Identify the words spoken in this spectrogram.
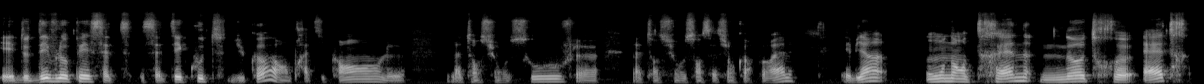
Et de développer cette, cette écoute du corps en pratiquant l'attention au souffle, l'attention aux sensations corporelles, eh bien, on entraîne notre être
